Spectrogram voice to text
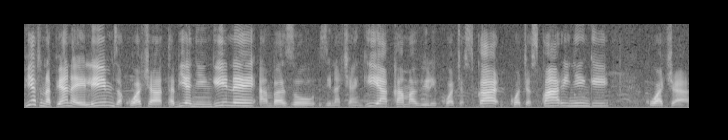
Pia tunapeana elimu za kuacha tabia nyingine ambazo zinachangia kama vile kuacha sukari, kuacha sukari nyingi, kuacha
